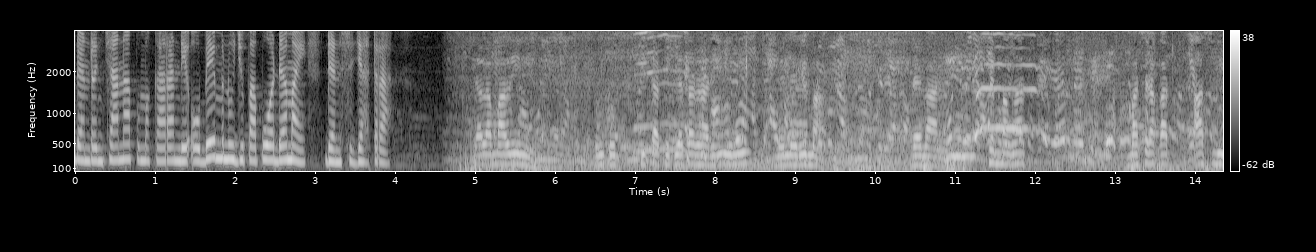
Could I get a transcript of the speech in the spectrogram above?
dan rencana pemekaran DOB menuju Papua damai dan sejahtera. Dalam hal ini, untuk kita kegiatan hari ini menerima dengan semangat masyarakat asli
